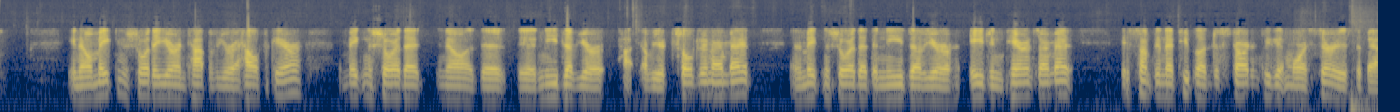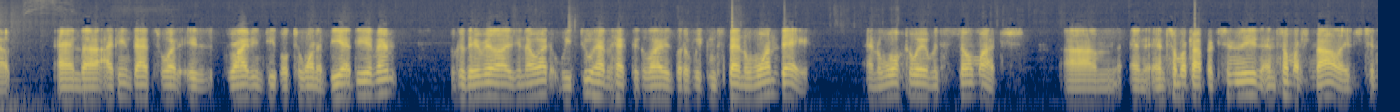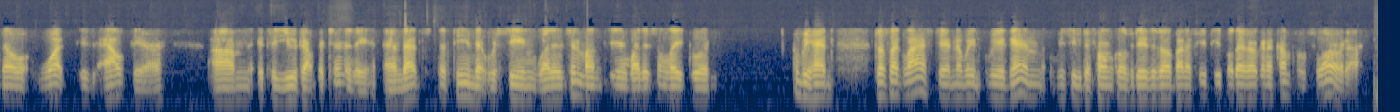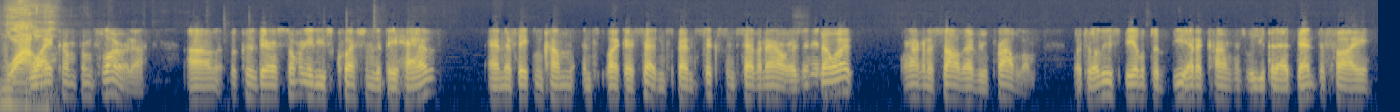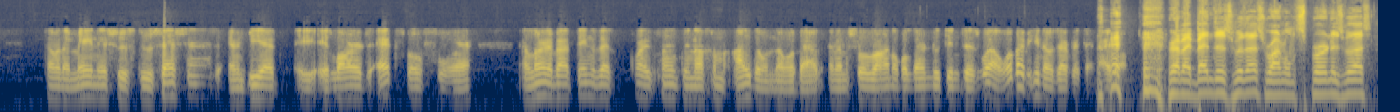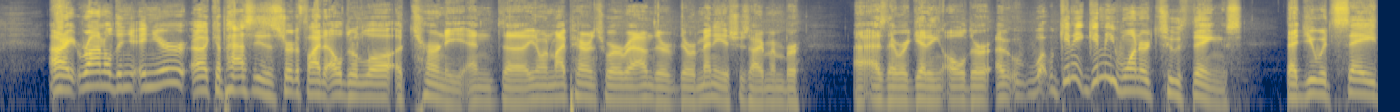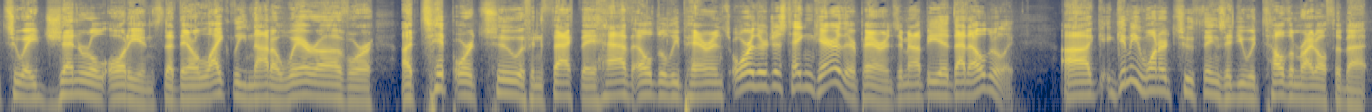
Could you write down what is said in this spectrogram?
You know, making sure that you're on top of your health care, making sure that you know the the needs of your of your children are met, and making sure that the needs of your aging parents are met is something that people are just starting to get more serious about. And uh, I think that's what is driving people to want to be at the event because they realize, you know what, we do have hectic lives, but if we can spend one day and walk away with so much um, and, and so much opportunities and so much knowledge to know what is out there, um, it's a huge opportunity. And that's the theme that we're seeing, whether it's in Monsey and whether it's in Lakewood. We had, just like last year, and we, we again received a phone call a few days ago about a few people that are going to come from Florida. Wow. Why come from Florida? Um, because there are so many of these questions that they have, and if they can come and, like I said, and spend six and seven hours, and you know what, we're not going to solve every problem, but to at least be able to be at a conference where you could identify some of the main issues through sessions and be at a, a large expo floor and learn about things that, quite frankly, Nachum, I don't know about, and I'm sure Ronald will learn new things as well. Well, maybe he knows everything. I don't. Rabbi Bender's with us. Ronald Spern is with us. All right, Ronald, in in your uh, capacity as a certified elder law attorney, and uh, you know, when my parents were around, there there were many issues I remember uh, as they were getting older. Uh, what, give me give me one or two things that you would say to a general audience that they are likely not aware of, or a tip or two if, in fact, they have elderly parents or they're just taking care of their parents? They may not be that elderly. Uh, g- give me one or two things that you would tell them right off the bat.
